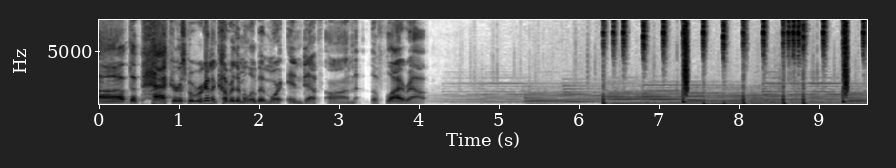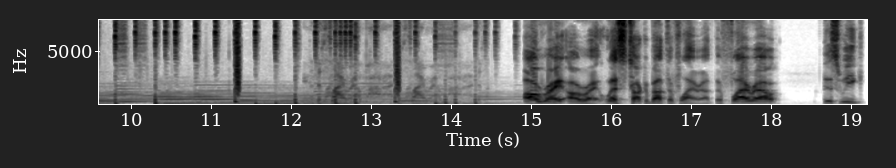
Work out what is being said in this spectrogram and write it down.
Uh, the Packers, but we're going to cover them a little bit more in depth on the fly route. The Fly Route Pod. The Fly Route Pod. The All right, all right. Let's talk about the fly route. The fly route this week,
